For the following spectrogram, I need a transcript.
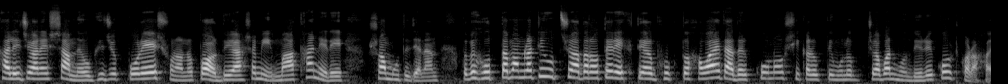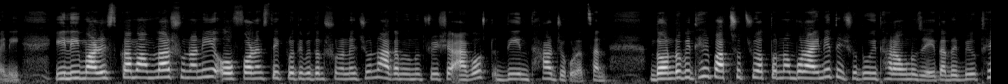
খালিজানের সামনে অভিযোগ পড়ে শোনানোর পর দুই আসামি মাথা নেড়ে সম্মতি জানান। তবে হত্যা মামলাটি উচ্চ আদালতের এখতিয়ারভুক্ত হওয়ায় তাদের কোনো স্বীকারোক্তিমূলক জবানবন্দি রেকর্ড করা হয়নি। ইলি মারিস্কা মামলার শুনানি ও ফরেন্সিক প্রতিবেদন শুনানির জন্য আগামী উনত্রিশে আগস্ট দিন ধার্য করেছেন। দণ্ডবিধির পাঁচশো চুয়াত্তর নম্বর আইনে তিনশো দুই ধারা অনুযায়ী তাদের বিরুদ্ধে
